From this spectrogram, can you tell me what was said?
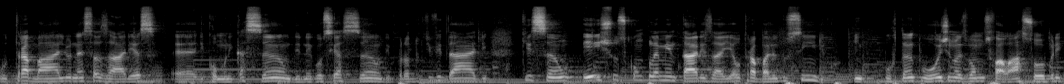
o trabalho nessas áreas é, de comunicação, de negociação, de produtividade, que são eixos complementares aí ao trabalho do síndico. E, portanto, hoje nós vamos falar sobre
